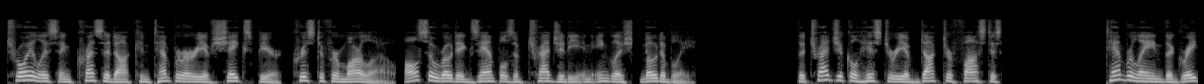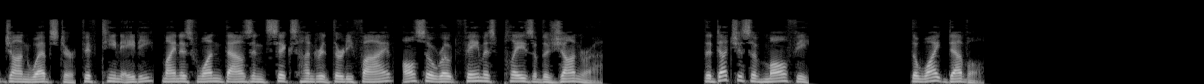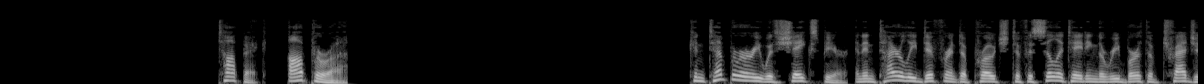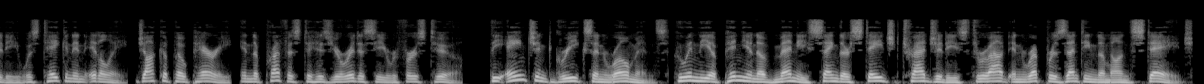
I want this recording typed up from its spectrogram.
Troilus and Cressida contemporary of Shakespeare, Christopher Marlowe, also wrote examples of tragedy in English, notably The Tragical History of Dr. Faustus Tamburlaine the Great John Webster 1580–1635, also wrote famous plays of the genre. The Duchess of Malfi The White Devil. Topic: Opera. Contemporary with Shakespeare, an entirely different approach to facilitating the rebirth of tragedy was taken in Italy. Jacopo Peri, in the preface to his Eurydice refers to the ancient Greeks and Romans who in the opinion of many sang their staged tragedies throughout in representing them on stage.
